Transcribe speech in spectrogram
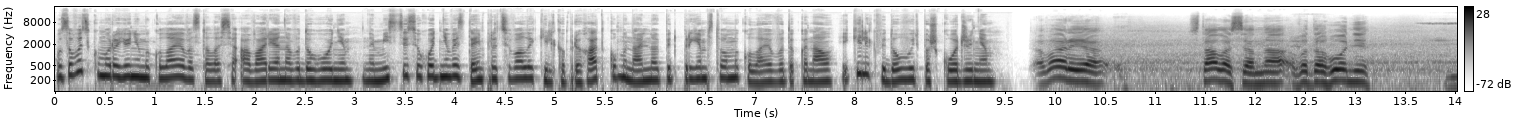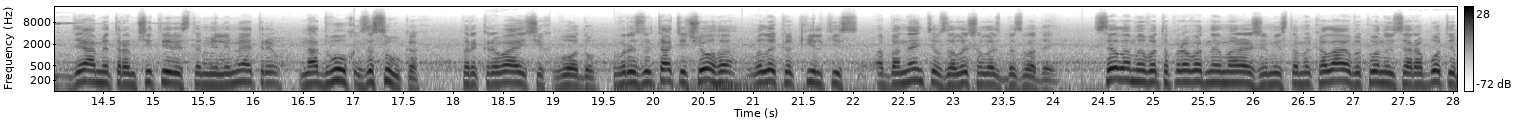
У Заводському районі Миколаєва сталася аварія на водогоні. На місці сьогодні весь день працювали кілька бригад комунального підприємства Миколаївводоканал, які ліквідовують пошкодження. Аварія сталася на водогоні діаметром 400 мм на двох засувках, перекриваючих воду, в результаті чого велика кількість абонентів залишилась без води. Силами водопроводної мережі міста Миколаїв виконуються роботи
